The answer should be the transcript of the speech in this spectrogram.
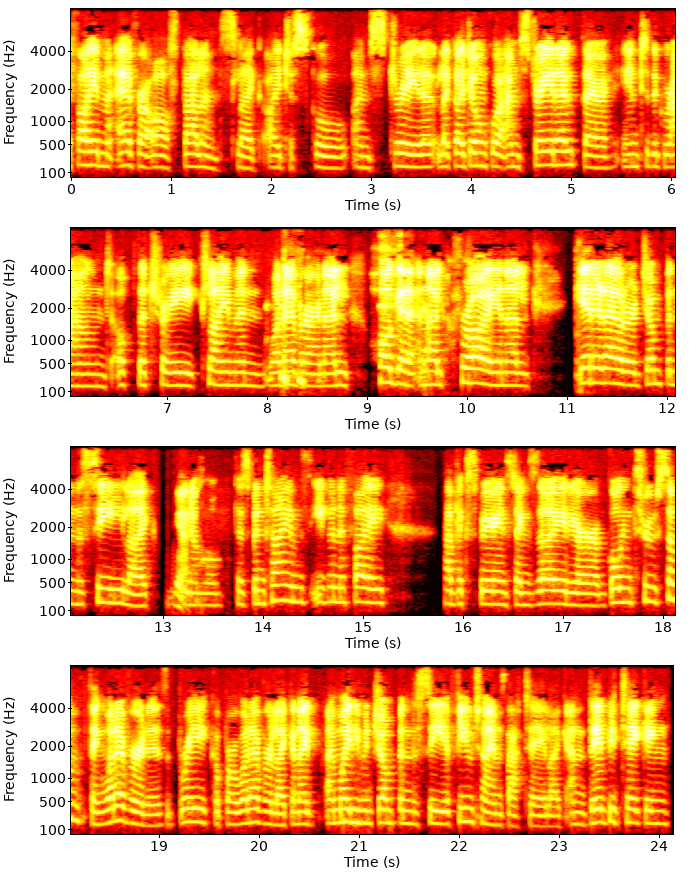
if I'm ever off balance, like I just go, I'm straight out, like I don't go, I'm straight out there into the ground, up the tree, climbing, whatever, and I'll hug it and I'll cry and I'll get it out or jump in the sea. Like, yeah. you know, there's been times, even if I have experienced anxiety or going through something, whatever it is, a breakup or whatever, like, and I, I might mm. even jump in the sea a few times that day, like, and they'd be taking,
